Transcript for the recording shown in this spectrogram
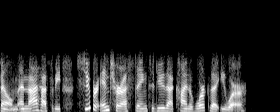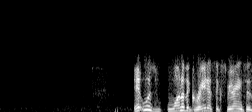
film, and that has to be super interesting to do that kind of work that you were. It was one of the greatest experiences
